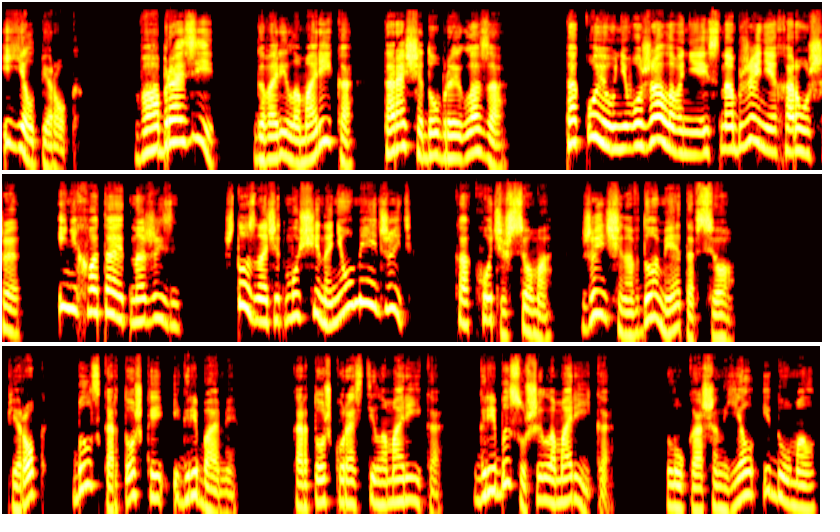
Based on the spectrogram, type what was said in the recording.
и ел пирог. «Вообрази!» — говорила Марика, тараща добрые глаза. «Такое у него жалование и снабжение хорошее, и не хватает на жизнь. Что значит мужчина не умеет жить? Как хочешь, Сёма, женщина в доме – это все. Пирог был с картошкой и грибами. Картошку растила Марийка, грибы сушила Марийка. Лукашин ел и думал,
